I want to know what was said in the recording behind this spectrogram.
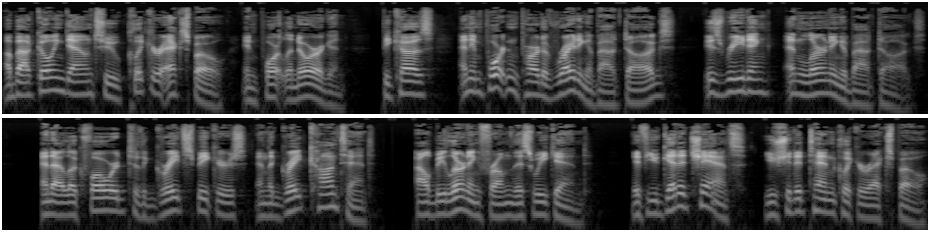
about going down to Clicker Expo in Portland, Oregon, because an important part of writing about dogs is reading and learning about dogs. And I look forward to the great speakers and the great content I'll be learning from this weekend. If you get a chance, you should attend Clicker Expo.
